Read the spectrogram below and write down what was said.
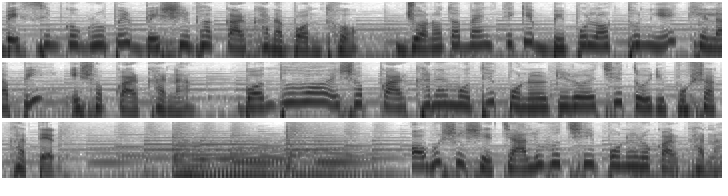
বেক্সিমকো গ্রুপের বেশিরভাগ কারখানা বন্ধ। জনতা ব্যাংক থেকে বিপুল অর্থ নিয়ে খেলাপি এসব কারখানা। বন্ধ হওয়া এসব কারখানার মধ্যে পনেরোটি রয়েছে তৈরি পোশাক খাতের। অবশেষে চালু হচ্ছে পনেরো কারখানা।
